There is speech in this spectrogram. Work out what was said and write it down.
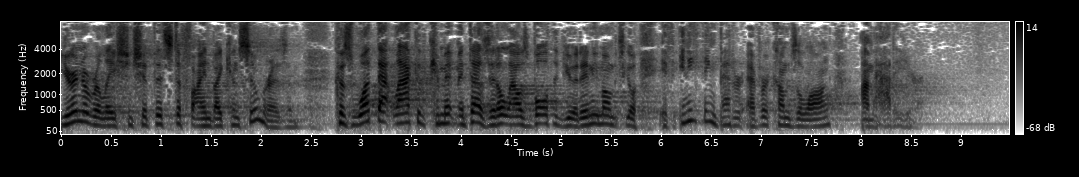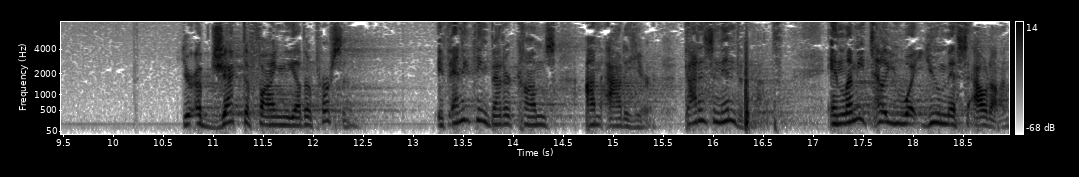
You're in a relationship that's defined by consumerism. Because what that lack of commitment does, it allows both of you at any moment to go, if anything better ever comes along, I'm out of here. You're objectifying the other person. If anything better comes, I'm out of here. God isn't into that. And let me tell you what you miss out on.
